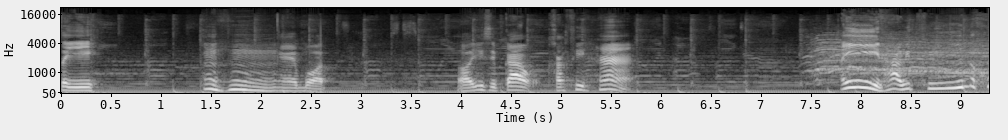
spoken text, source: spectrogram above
สี่อือหือแอร์บอร์ดร้อยยี่สิบเก้าครั้งที่ห้านี่ท่าวิดพื้น โอ้โห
